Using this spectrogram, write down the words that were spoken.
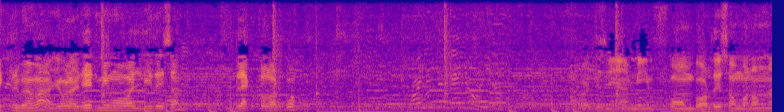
एक रुपियाँमा एउटा रेडमी मोबाइल लिँदैछौँ ब्ल्याक कलरको अहिले चाहिँ हामी फर्म भर्दैछौँ भनौँ न।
